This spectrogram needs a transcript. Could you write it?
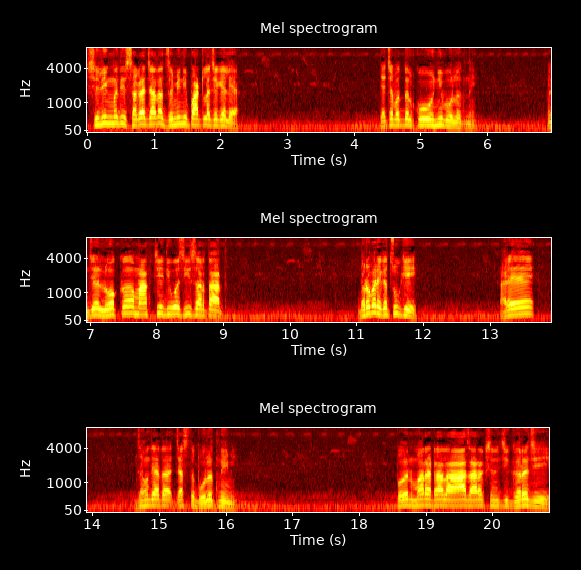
शिलिंगमध्ये सगळ्यात जादा जमिनी पाटलाच्या गेल्या. याच्याबद्दल कोणी बोलत नाही. म्हणजे लोक मागचे दिवस ही सरतात. बरोबर आहे का? चूक आहे. अरे जाऊ दे आता जास्त बोलत नाही मी. पण मराठाला आज आरक्षणाची गरज आहे.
